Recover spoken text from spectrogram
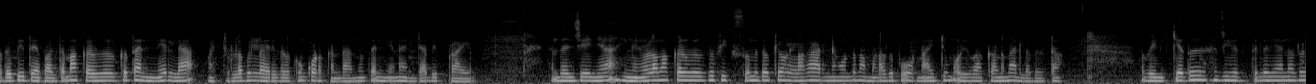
അതിപ്പോൾ ഇതേപോലത്തെ മക്കൾക്ക് തന്നെയല്ല മറ്റുള്ള പിള്ളേരുകൾക്കും കൊടുക്കണ്ടെന്ന് തന്നെയാണ് എന്റെ അഭിപ്രായം. എന്താണെന്ന് വെച്ച് കഴിഞ്ഞാൽ ഇങ്ങനെയുള്ള മക്കൾക്ക് ഫിക്സും ഇതൊക്കെ ഉള്ള കാരണം കൊണ്ട് നമ്മളത് പൂർണമായിട്ടും ഒഴിവാക്കുകയാണ് നല്ലത് കേട്ടോ അപ്പോൾ എനിക്കത് ജീവിതത്തിൽ ഞാനത്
